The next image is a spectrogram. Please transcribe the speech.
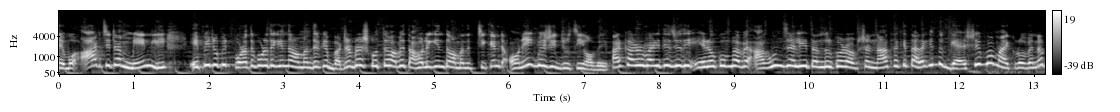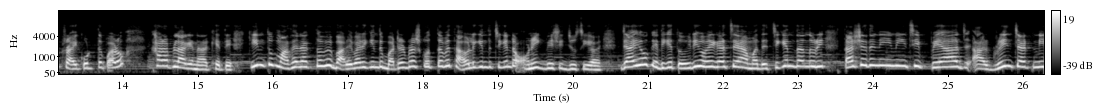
নেব। আর যেটা মেনলি এপিট ওপিট পোড়াতে পোড়াতে কিন্তু আমাদেরকে বাটার ব্রাশ করতে হবে, তাহলে কিন্তু আমাদের চিকেনটা অনেক বেশি জুসি হবে। আর কারোর বাড়িতে যদি এরকম ভাবে আগুন জ্বালিয়ে তন্দুর করার অপশন না থাকে, তারা কিন্তু গ্যাসে বা মাইক্রোওভেনেও ট্রাই করতে পারো। খারাপ লাগে না খেতে। কিন্তু মাথায় রাখতে হবে, বারে বারে কিন্তু বাটার ব্রাশ করতে হবে, তাহলে কিন্তু চিকেনটা অনেক বেশি জুসি হয়। যাই হোক, এদিকে তৈরি হয়ে গেছে আমাদের চিকেন তান্দুরি। তার সাথে নিয়ে নিয়েছি পেঁয়াজ আর গ্রিন চাটনি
